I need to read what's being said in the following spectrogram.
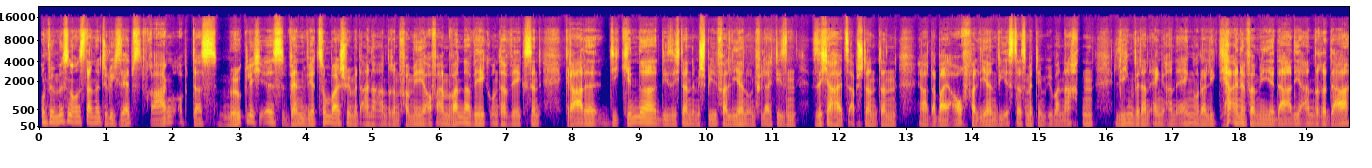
Und wir müssen uns dann natürlich selbst fragen, ob das möglich ist, wenn wir zum Beispiel mit einer anderen Familie auf einem Wanderweg unterwegs sind. Gerade die Kinder, die sich dann im Spiel verlieren und vielleicht diesen Sicherheitsabstand dann ja, dabei auch verlieren. Wie ist das mit dem Übernachten? Liegen wir dann eng an eng oder liegt die eine Familie da, die andere da?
